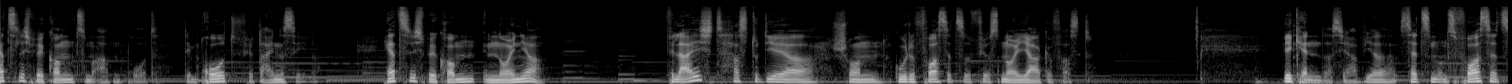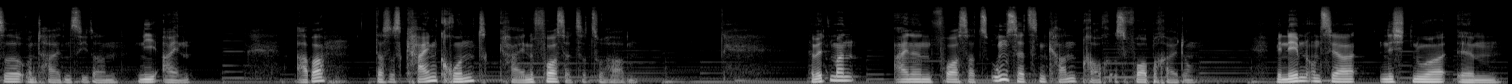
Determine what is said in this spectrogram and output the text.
Herzlich willkommen zum Abendbrot, dem Brot für deine Seele. Herzlich willkommen im neuen Jahr. Vielleicht hast du dir ja schon gute Vorsätze fürs neue Jahr gefasst. Wir kennen das ja, wir setzen uns Vorsätze und halten sie dann nie ein. Aber das ist kein Grund, keine Vorsätze zu haben. Damit man einen Vorsatz umsetzen kann, braucht es Vorbereitung. Wir nehmen uns ja nicht nur im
